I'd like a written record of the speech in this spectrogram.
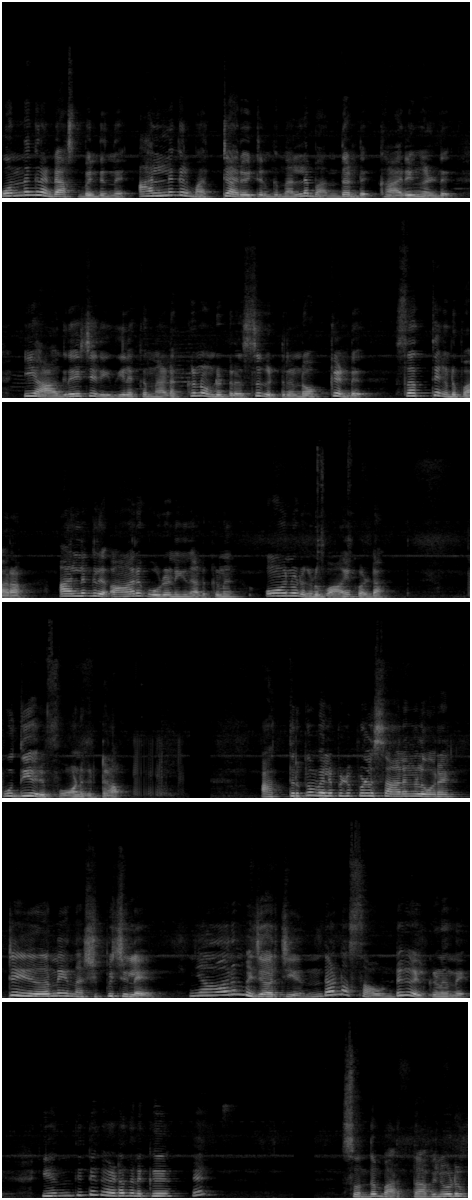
ഒന്നെങ്കിൽ എന്റെ ഹസ്ബൻഡിൽ അല്ലെങ്കിൽ മറ്റാരുമായിട്ട് എനിക്ക് നല്ല ബന്ധമുണ്ട് കാര്യങ്ങളുണ്ട്. ഈ ആഗ്രഹിച്ച രീതിയിലൊക്കെ നടക്കണുണ്ട് ഡ്രസ്സ് കിട്ടുന്നുണ്ട് ഒക്കെ ഉണ്ട് സത്യം അങ്ങോട്ട് പറ. അല്ലെങ്കിൽ ആരെ കൂടെ ഉണ്ടെങ്കിൽ നടക്കണ്? ഓനോട് ഇങ്ങോട്ട് വാങ്ങിക്കൊണ്ട. പുതിയൊരു ഫോൺ കിട്ടണം. അത്രക്കും വിലപിടിപ്പുള്ള സാധനങ്ങൾ ഒരൊറ്റ ഏറിനെ നശിപ്പിച്ചില്ലേ? ഞാനും വിചാരിച്ചു എന്താണ് ആ സൗണ്ട് കേൾക്കണമെന്ന് എന്തിന്റെ കേടാ നിനക്ക്? ഏ? സ്വന്തം ഭർത്താവിനോടും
